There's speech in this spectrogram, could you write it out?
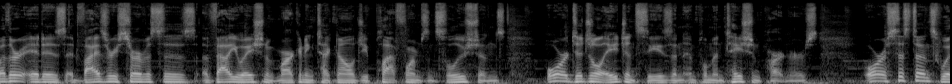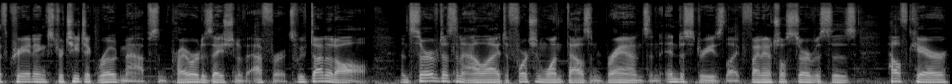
Whether it is advisory services, evaluation of marketing technology platforms and solutions, or digital agencies and implementation partners, or assistance with creating strategic roadmaps and prioritization of efforts. We've done it all and served as an ally to Fortune 1000 brands and industries like financial services, healthcare,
